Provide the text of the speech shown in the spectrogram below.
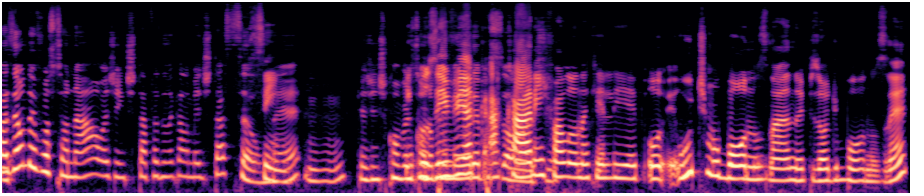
Fazer um devocional, a gente tá fazendo aquela meditação, sim. né? Uhum. Que a gente conversou no Inclusive, a, primeiro a episódio Karen falou naquele último bônus lá no episódio bônus, né?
